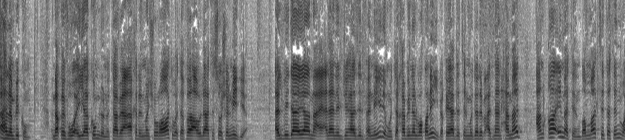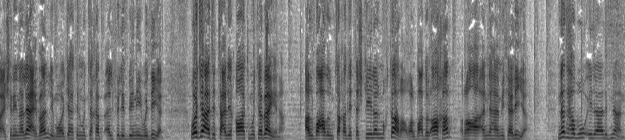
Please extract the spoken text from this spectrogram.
أهلا بكم. نقف وإياكم لنتابع آخر المنشورات وتفاعلات السوشيال ميديا. البداية مع إعلان الجهاز الفني لمنتخبنا الوطني بقيادة المدرب عدنان حمد عن قائمة ضمت 26 لاعبا لمواجهة المنتخب الفلبيني وديا. وجاءت التعليقات متباينة. البعض انتقد التشكيلة المختارة والبعض الآخر رأى أنها مثالية. نذهب إلى لبنان.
